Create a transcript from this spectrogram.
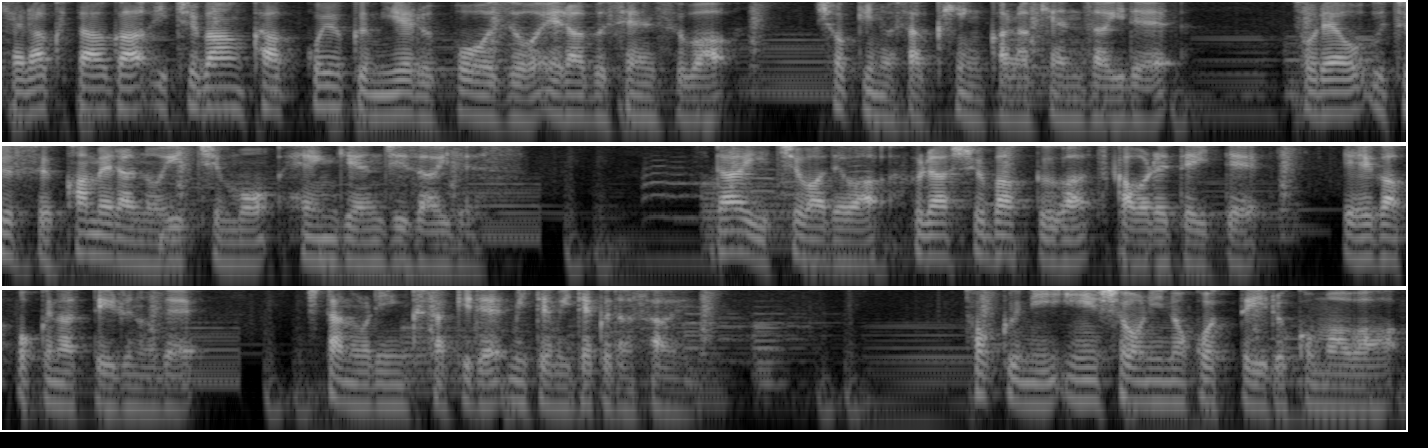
キャラクターが一番かっこよく見えるポーズを選ぶセンスは初期の作品から健在で、それを映すカメラの位置も変幻自在です。第1話ではフラッシュバックが使われていて映画っぽくなっているので、下のリンク先で見てみてください。特に印象に残っているコマは、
